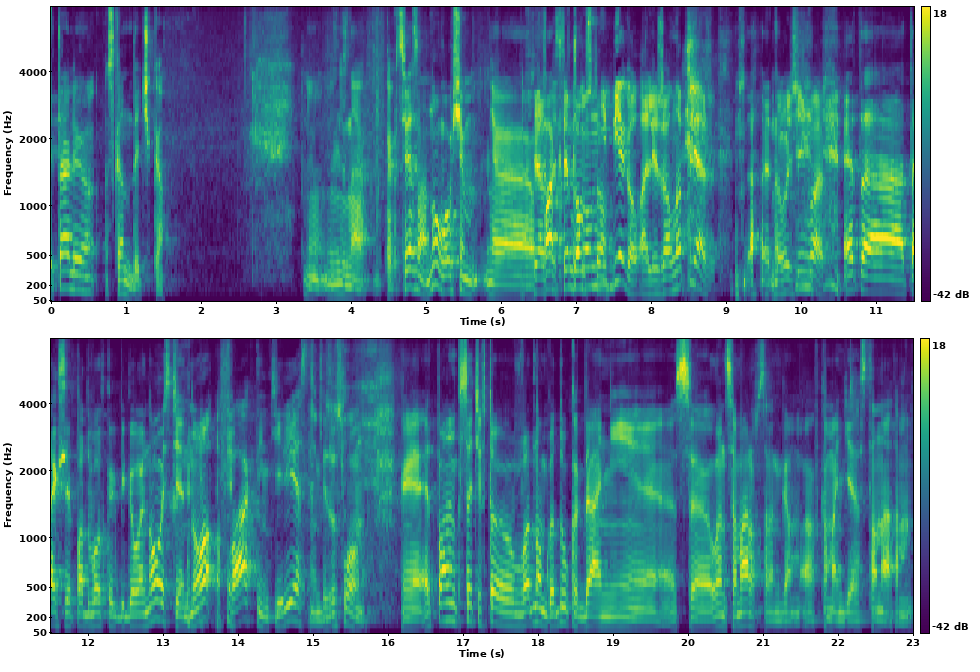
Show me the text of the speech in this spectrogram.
Италию с кондачка. Ну, не знаю, как связано. Ну, в общем, э, Связано факт с тем, в том, что что... он не бегал, а лежал на пляже. Это очень важно. Это так себе подводка к беговой новости, но факт интересный, безусловно. Э, Это, по-моему, кстати, в, то, в одном году, когда они с Лэнсом Армстронгом э, в команде Астана там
